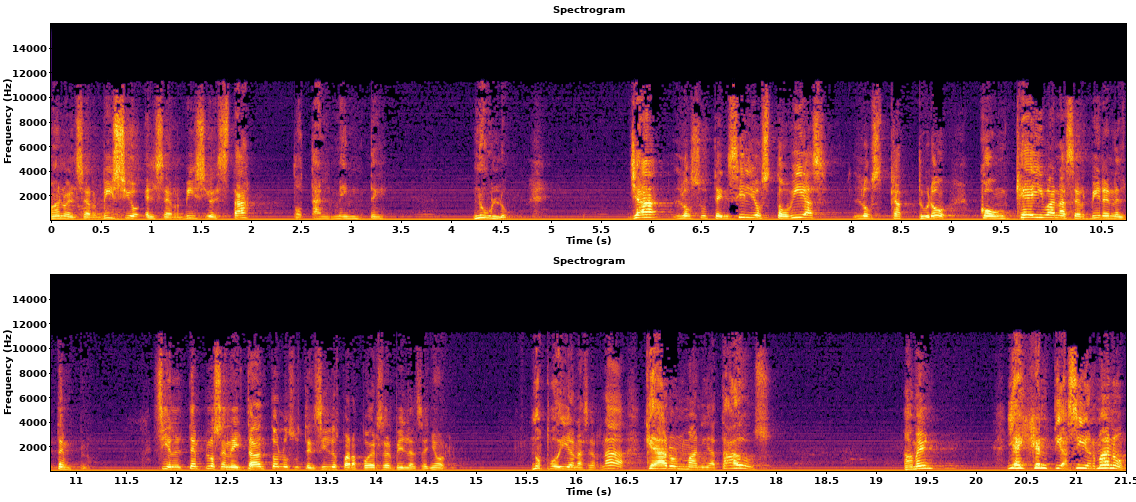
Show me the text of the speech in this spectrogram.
Hermano, el servicio, el servicio está totalmente nulo. Ya los utensilios Tobías los capturó. ¿Con qué iban a servir en el templo? Si en el templo se necesitaban todos los utensilios para poder servirle al Señor. No podían hacer nada, quedaron maniatados. Amén. Y hay gente así, hermano,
